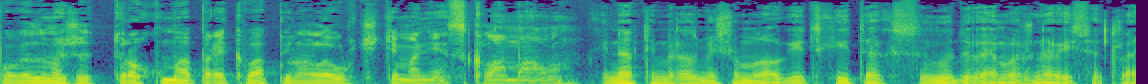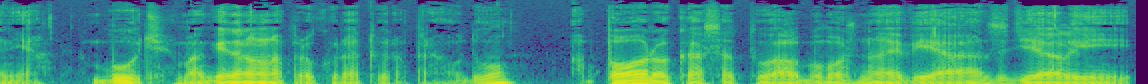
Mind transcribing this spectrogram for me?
povedzme, že trochu ma prekvapil, ale určite ma nesklamal. Keď nad tým rozmýšľam logicky, tak sú dve možné vysvetlenia buď má generálna prokuratúra pravdu, a pol roka sa tu, alebo možno aj viac, diali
